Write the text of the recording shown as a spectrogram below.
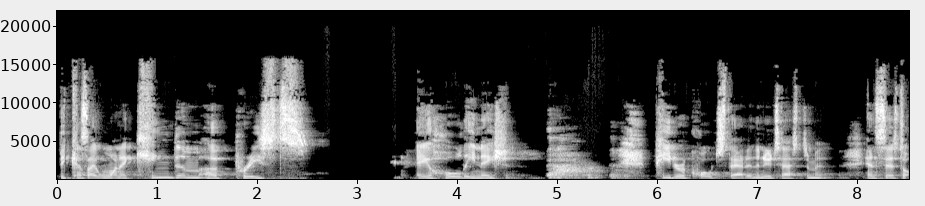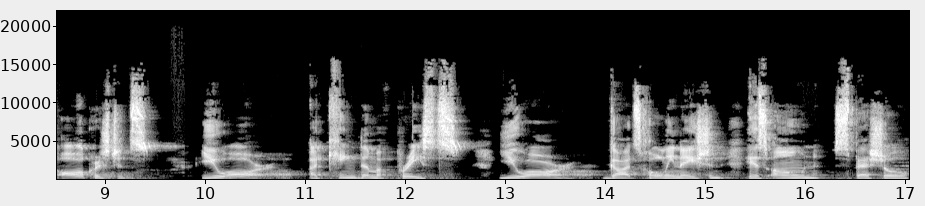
because I want a kingdom of priests, a holy nation. Peter quotes that in the New Testament and says to all Christians, You are a kingdom of priests. You are God's holy nation, his own special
